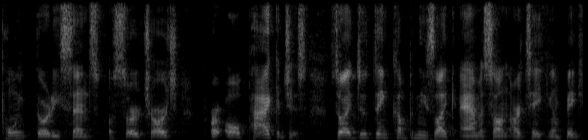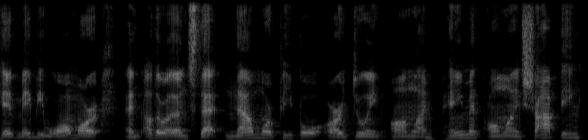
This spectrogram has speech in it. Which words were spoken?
0.30 cents of surcharge per all packages. So I do think companies like Amazon are taking a big hit, maybe Walmart and other ones that now more people are doing online payment, online shopping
